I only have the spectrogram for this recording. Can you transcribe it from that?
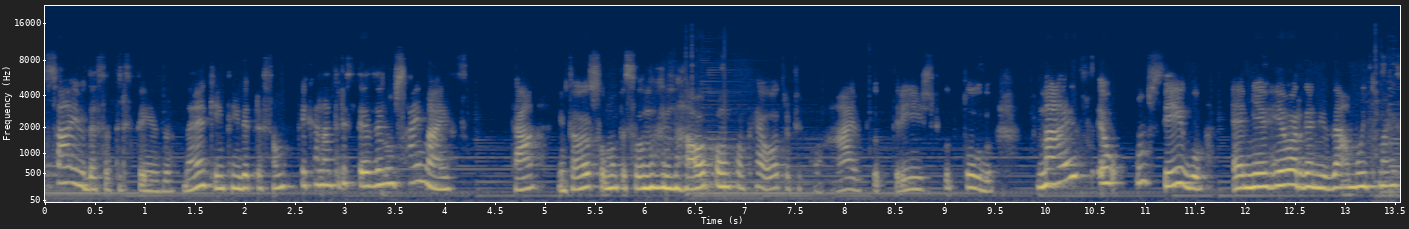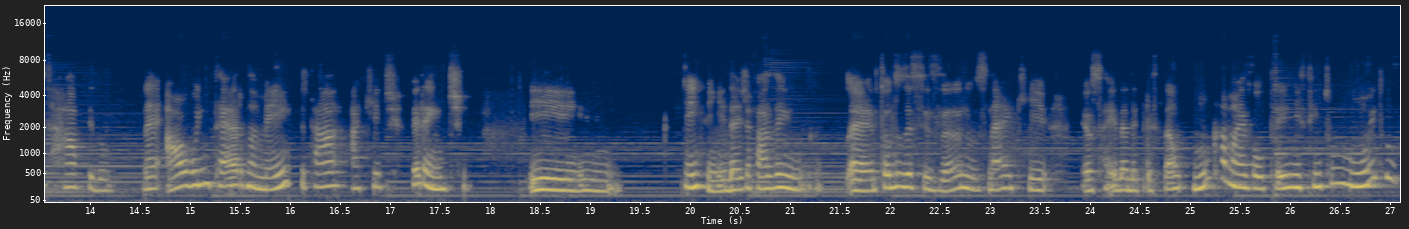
saio dessa tristeza, né? Quem tem depressão fica na tristeza e não sai mais, tá? Então eu sou uma pessoa normal como qualquer outra, fico com raiva, fico triste, fico tudo. Mas eu consigo é, me reorganizar muito mais rápido, né? Algo internamente está aqui diferente. E, enfim, e daí já fazem é, todos esses anos, né, que eu saí da depressão, nunca mais voltei, me sinto muito,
